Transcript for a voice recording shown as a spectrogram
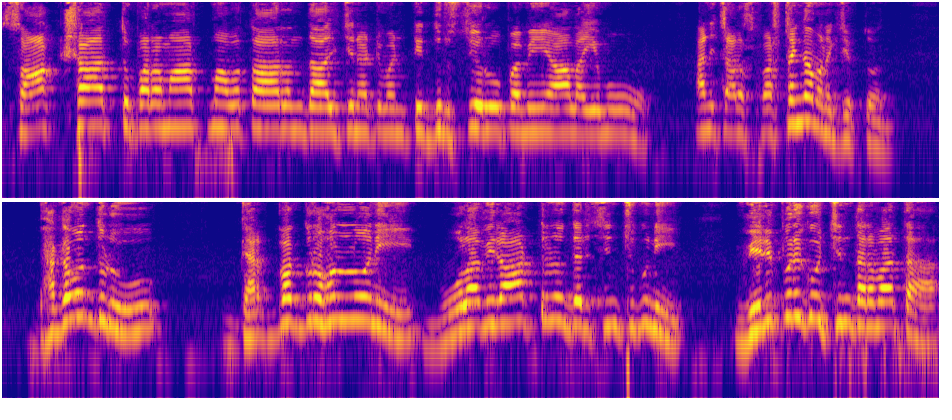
సాక్షాత్తు పరమాత్మ అవతారం దాల్చినటువంటి దృశ్య రూపమే ఆలయము అని చాలా స్పష్టంగా మనకు చెప్తోంది. భగవంతుడు గర్భగృహంలోని మూల విరాట్ను దర్శించుకుని వెలుపులకు వచ్చిన తర్వాత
